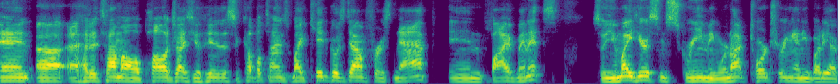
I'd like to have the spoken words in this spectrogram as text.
And uh, ahead of time, I'll apologize. You'll hear this a couple times. My kid goes down for his nap in five minutes, so you might hear some screaming. We're not torturing anybody. I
